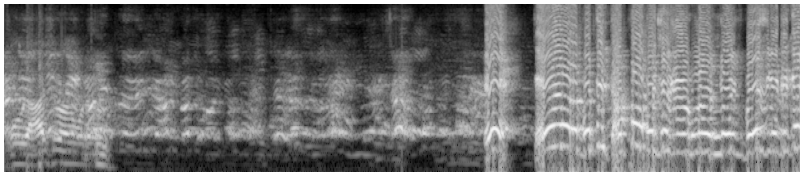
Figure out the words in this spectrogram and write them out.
உங்களுடைய ஆசீர்வாதம் மட்டும் ஏய் தேவரை பத்தி தப்பா படிச்சிருக்கீங்க பேசிக்கிட்டு இருக்க.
